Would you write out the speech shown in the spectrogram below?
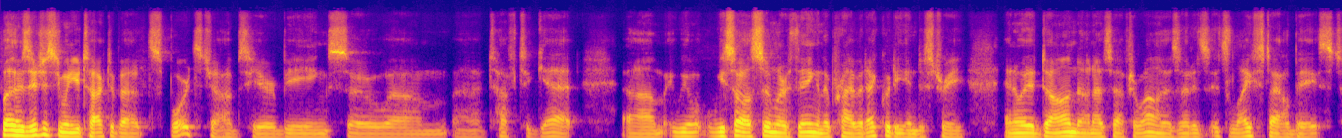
Well, it was interesting when you talked about sports jobs here being so um, uh, tough to get. Um, we we saw a similar thing in the private equity industry, and what it dawned on us after a while is that it's it's lifestyle based.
